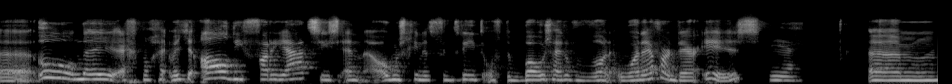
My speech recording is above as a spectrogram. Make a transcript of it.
uh, oh nee, echt nog, weet je, al die variaties en ook misschien het verdriet of de boosheid of what, whatever there is. Ja. ehm,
